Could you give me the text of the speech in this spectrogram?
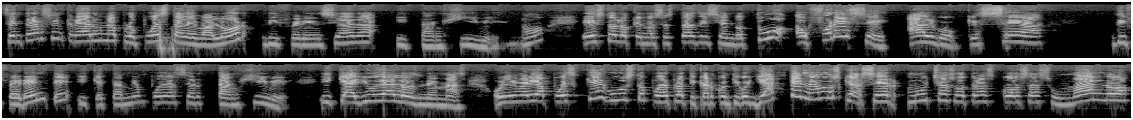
centrarse en crear una propuesta de valor diferenciada y tangible, ¿no? Esto lo que nos estás diciendo, tú ofrece algo que sea diferente y que también pueda ser tangible y que ayude a los demás. Oye, María, pues qué gusto poder platicar contigo. Ya tenemos que hacer muchas otras cosas sumando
